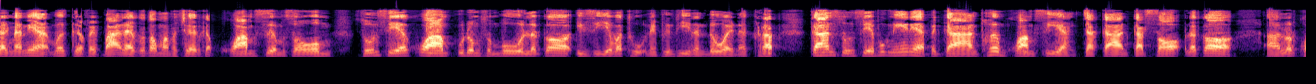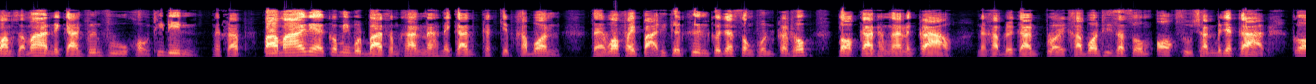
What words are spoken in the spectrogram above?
ดังนั้นเนี่ยเมื่อเกิดไฟป่าแล้วก็ต้องมาเผชิญกับความเสื่อมโทรมสูญเสียความอุดมสมบูรณ์ แล้วก็อินทรียวัตถุในพื้นที่นั้นด้วยนะครับ การสูญเสียพวกนี้เนี่ยเป็นการเพิ่มความเสี่ยงจากการกัดเซาะ แล้วก็ลดความสามารถในการฟื้นฟูของที่ดินนะครับ ป่าไม้เนี่ยก็มีบทบาทสำคัญนะในการกักเก็บคาร์บอน แต่ว่าไฟป่าที่เกิดขึ้นก็จะส่งผลกระทบต่อการทำงานดังกล่าว นะครับโดยการปล่อยคาร์บอนที่สะสมออกสู่ชั้นบรรยากาศ ก็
